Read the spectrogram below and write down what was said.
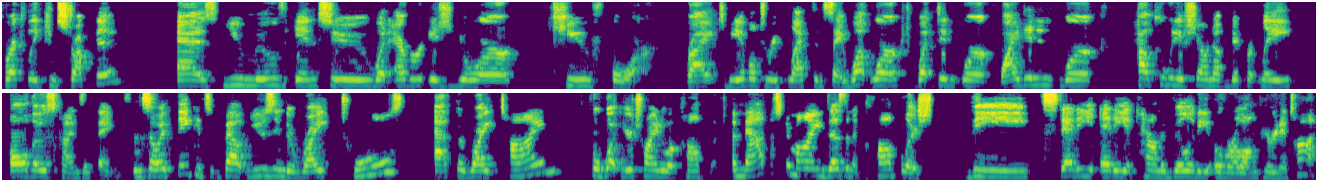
correctly constructive, as you move into whatever is your Q4, right? To be able to reflect and say what worked, what didn't work, why didn't work, how could we have shown up differently, all those kinds of things. And so I think it's about using the right tools at the right time for what you're trying to accomplish. A mastermind doesn't accomplish the steady eddy accountability over a long period of time.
